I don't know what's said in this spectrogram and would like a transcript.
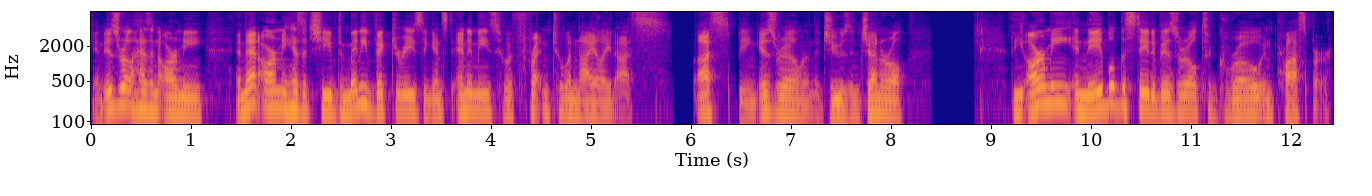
and Israel has an army, and that army has achieved many victories against enemies who have threatened to annihilate us, us being Israel and the Jews in general. The army enabled the state of Israel to grow and prosper.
